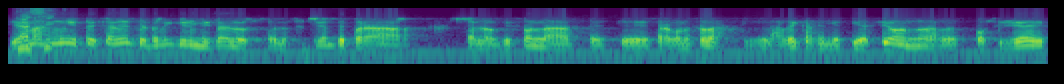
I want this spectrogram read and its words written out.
Y además, muy especialmente, también quiero invitar a los, estudiantes para, para lo que son las, este, para conocer las, becas de investigación, las posibilidades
